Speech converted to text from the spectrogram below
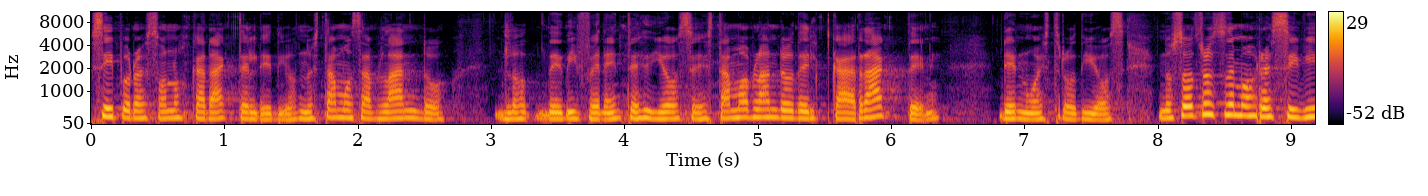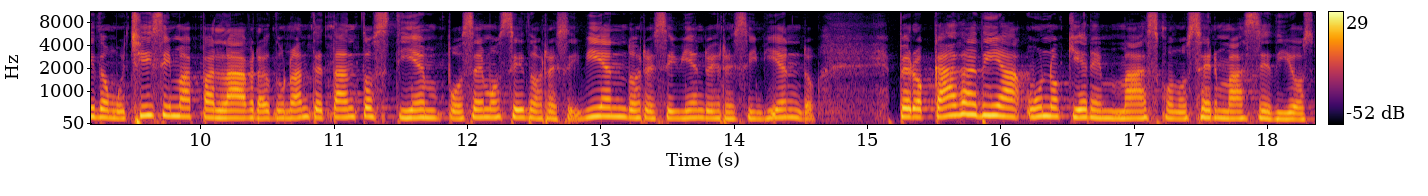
Sí, pero son los caracteres de Dios. No estamos hablando de diferentes dioses, estamos hablando del carácter de nuestro Dios. Nosotros hemos recibido muchísimas palabras durante tantos tiempos, hemos ido recibiendo, recibiendo y recibiendo. Pero cada día uno quiere más, conocer más de Dios.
